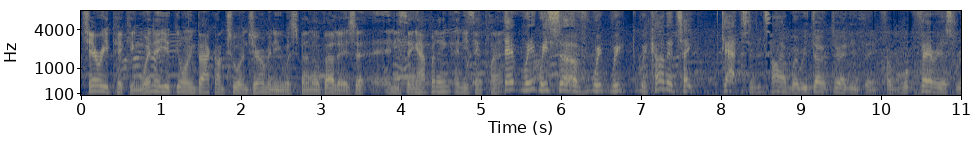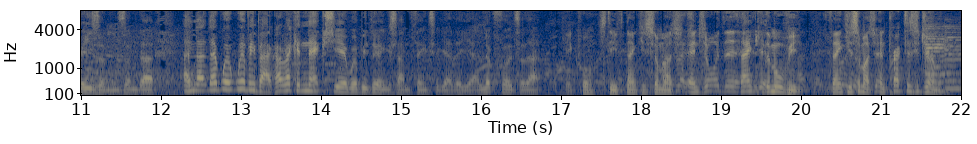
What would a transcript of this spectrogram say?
Cherry picking. When are you going back on tour in Germany with Spandau Ballet? Is there anything happening? Anything planned? We, we sort of we, we, we kind of take gaps in time where we don't do anything for w- various reasons, and uh, and uh, that we'll, we'll be back. I reckon next year we'll be doing something together. Yeah, look forward to that. Okay, cool. Steve, thank you so much. Enjoy the, Thank you. the movie. Thank you so much. And practice your German.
